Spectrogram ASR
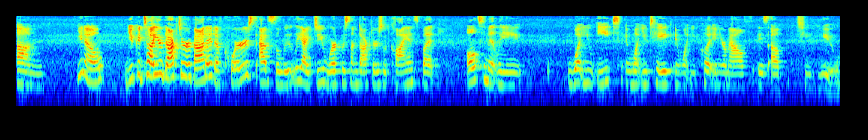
um, you know, you could tell your doctor about it, of course, absolutely. I do work with some doctors with clients, but ultimately, what you eat and what you take and what you put in your mouth is up to you.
